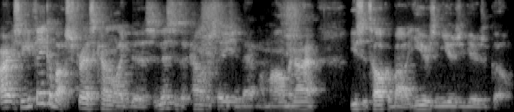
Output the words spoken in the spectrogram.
All right, so you think about stress kind of like this, and this is a conversation that my mom and I used to talk about years and years and years ago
